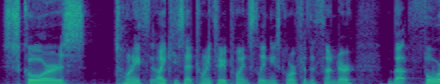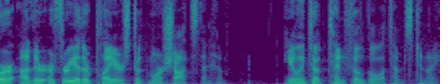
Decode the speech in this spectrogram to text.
scores 20 like you said 23 points leading score for the Thunder, but four other or three other players took more shots than him. He only took 10 field goal attempts tonight.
